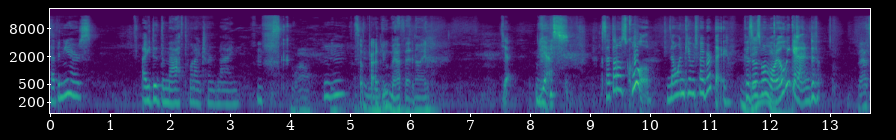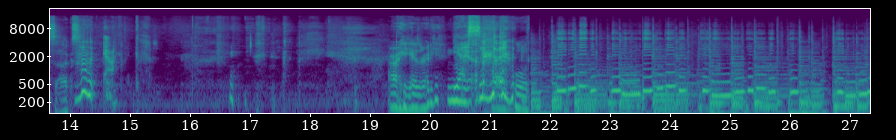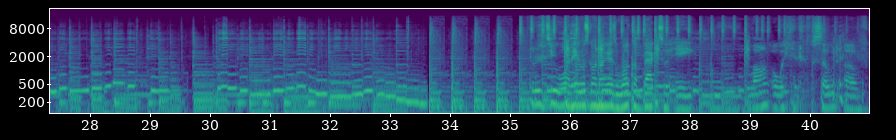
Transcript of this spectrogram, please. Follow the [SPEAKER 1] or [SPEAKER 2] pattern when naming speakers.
[SPEAKER 1] Seven years. I did the math when I turned nine.
[SPEAKER 2] Wow.
[SPEAKER 1] Mm-hmm.
[SPEAKER 3] So
[SPEAKER 2] I
[SPEAKER 3] proud
[SPEAKER 2] didn't do math at nine.
[SPEAKER 1] Yeah. Yes. Because I thought it was cool. No one came to my birthday because it was Memorial Weekend.
[SPEAKER 2] That sucks.
[SPEAKER 1] Yeah.
[SPEAKER 2] All right, you guys ready?
[SPEAKER 1] Yes.
[SPEAKER 2] All right, cool. Three, two, one. Hey, what's going on, guys? Welcome back to a long-awaited episode of.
